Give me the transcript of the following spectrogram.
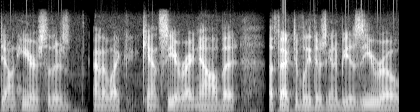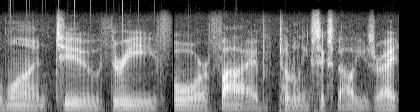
down here. So there's kind of like, can't see it right now, but effectively there's going to be a 0, 1, 2, 3, 4, 5, totaling six values, right?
